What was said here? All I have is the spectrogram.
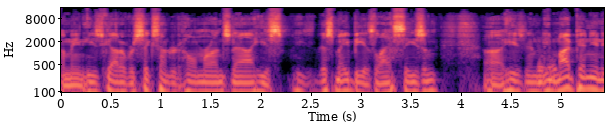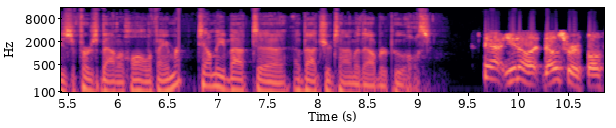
I mean, he's got over 600 home runs now. He's, he's this may be his last season. Uh, he's, in, in, my opinion, he's the first ballot Hall of Famer. Tell me about uh, about your time with Albert Pujols. Yeah, you know, those were both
